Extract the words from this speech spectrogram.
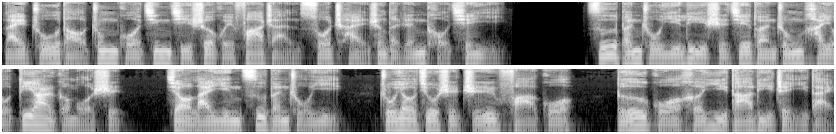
来主导中国经济社会发展所产生的人口迁移。资本主义历史阶段中还有第二个模式，叫莱茵资本主义，主要就是指法国、德国和意大利这一带，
